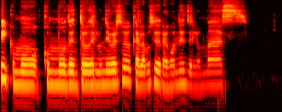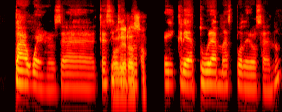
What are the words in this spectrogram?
Sí, como, como dentro del universo de Calabozos y Dragones de lo más power, o sea, casi que no Poderoso. hay criatura más poderosa, ¿no?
